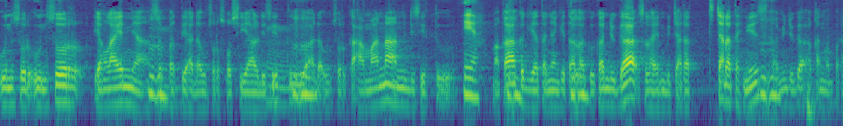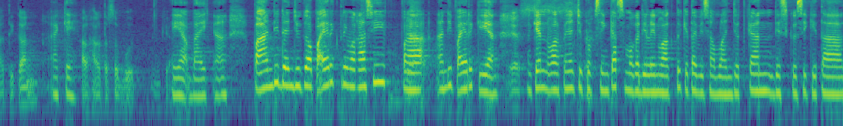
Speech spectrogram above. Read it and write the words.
unsur-unsur yang lainnya seperti ada unsur sosial di situ, ada unsur keamanan di situ. Iya. Maka kegiatan yang kita lakukan juga selain bicara secara teknis, kami juga akan memperhatikan Oke. hal-hal tersebut. Iya baik, Ah, Pak Andi dan juga Pak Erik terima kasih Pak Andi Pak Erik ya. Yes. Mungkin waktunya cukup singkat, semoga di lain waktu kita bisa melanjutkan diskusi kita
